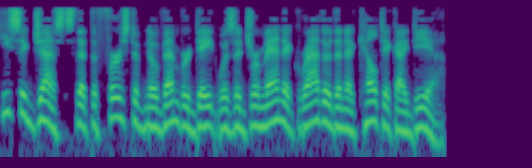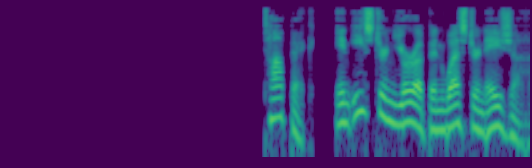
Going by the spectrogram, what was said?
He suggests that the 1st of November date was a Germanic rather than a Celtic idea. In Eastern Europe and Western Asia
